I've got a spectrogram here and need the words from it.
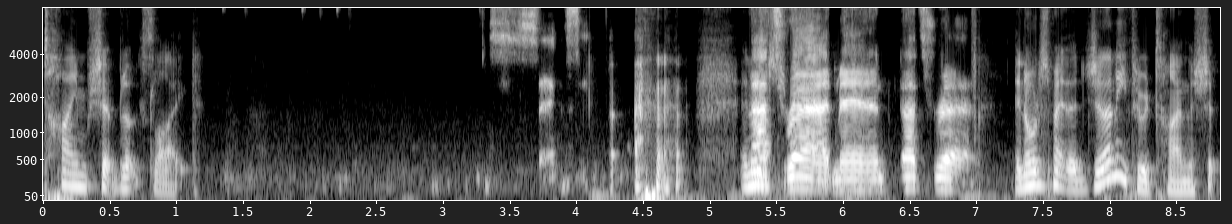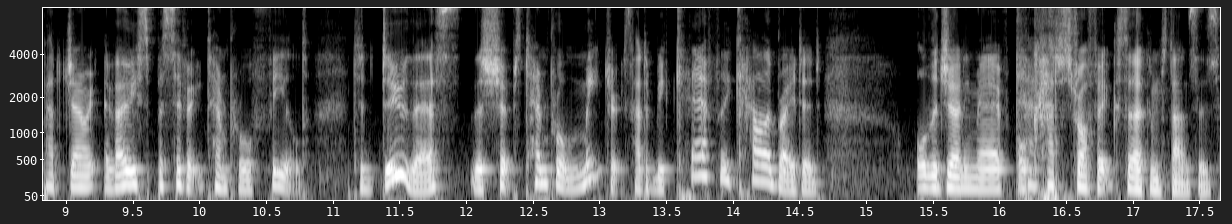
time ship looks like. Sexy. That's rad, man. That's rad. In order to make the journey through time, the ship had to generate a very specific temporal field. To do this, the ship's temporal matrix had to be carefully calibrated, or the journey may have or catastrophic circumstances.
